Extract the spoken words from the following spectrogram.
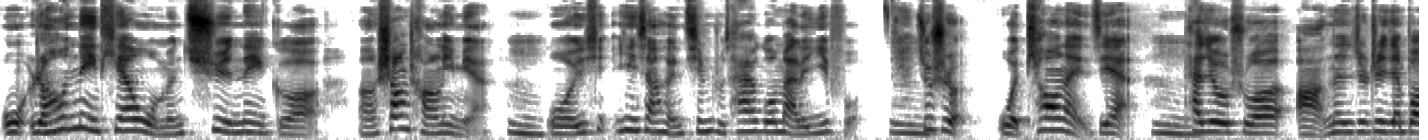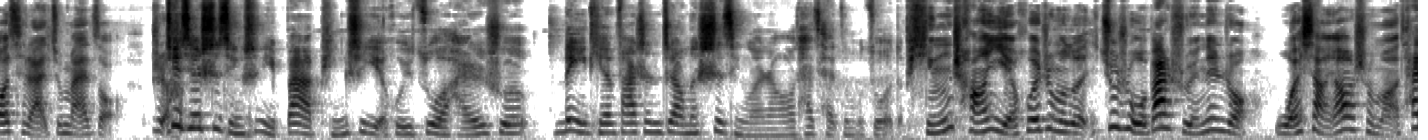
我然后那天我们去那个嗯、呃商场里面，嗯，我印印象很清楚，他还给我买了衣服，嗯，就是我挑哪件，嗯，他就说啊，那就这件包起来就买走。这些事情是你爸平时也会做，还是说那一天发生这样的事情了，然后他才这么做的？平常也会这么做，就是我爸属于那种我想要什么，他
